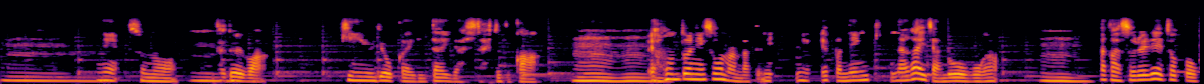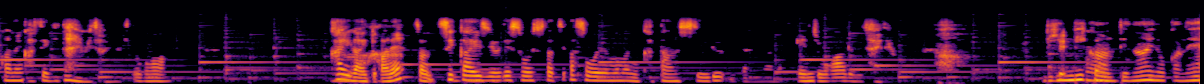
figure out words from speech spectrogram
うん。ね、その、うん。例えば、金融業界リタイアした人とか、うんうん。え、本当にそうなんだってね。ねやっぱ年季、長いじゃん、老後が。うん。だからそれでちょっとお金稼ぎたいみたいな人が、海外とかね、その世界中でそういう人たちがそういうものに加担しているみたいな現状があるみたいだよ。倫理観ってないのかね。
